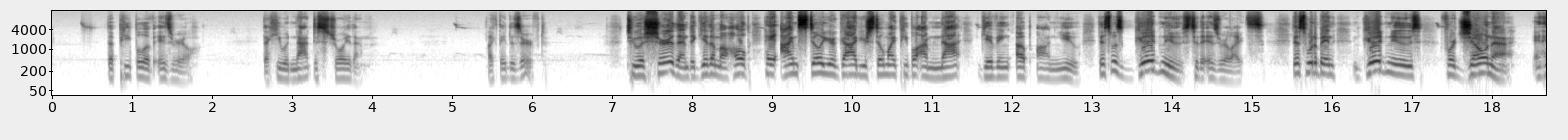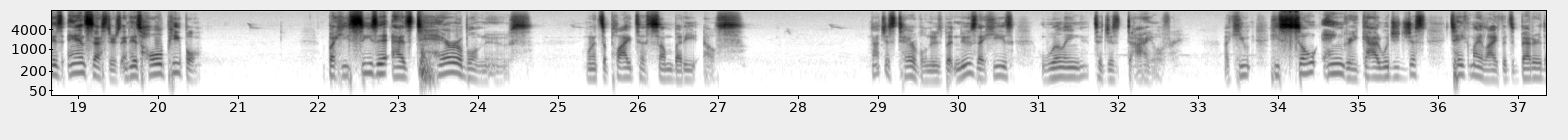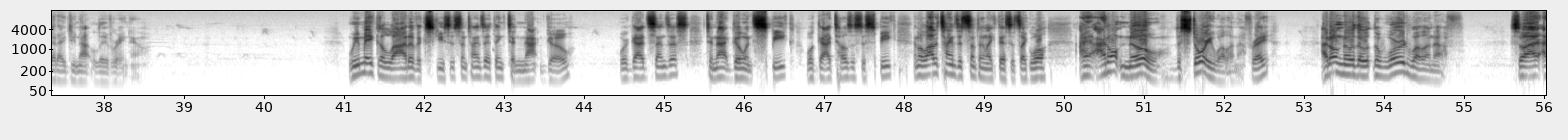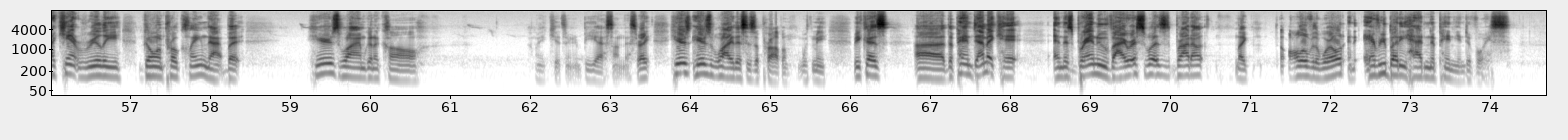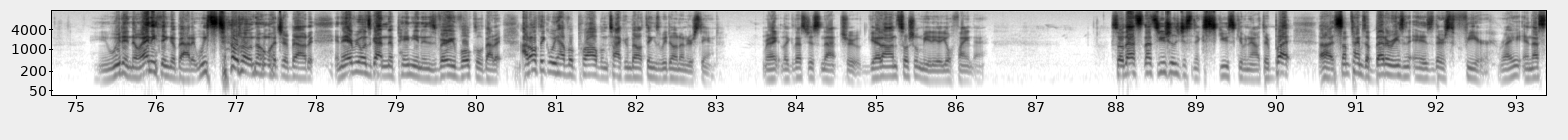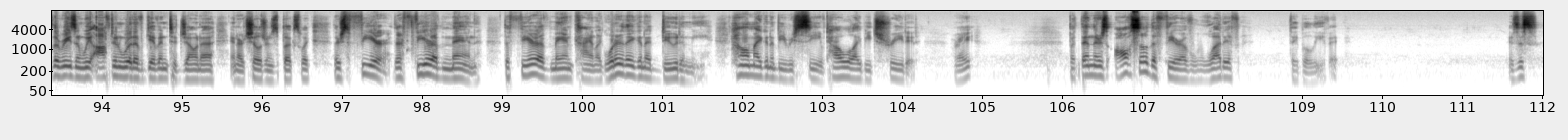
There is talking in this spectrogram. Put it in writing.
the people of Israel that he would not destroy them like they deserved to assure them, to give them a hope hey, I'm still your God, you're still my people, I'm not giving up on you. This was good news to the Israelites. This would have been good news for Jonah and his ancestors and his whole people. But he sees it as terrible news when it's applied to somebody else. Not just terrible news, but news that he's willing to just die over. Like he, he's so angry. God, would you just take my life? It's better that I do not live right now. We make a lot of excuses sometimes, I think, to not go where God sends us, to not go and speak what God tells us to speak. And a lot of times it's something like this it's like, well, I, I don't know the story well enough, right? I don't know the, the word well enough. So I, I can't really go and proclaim that. But here's why I'm going to call my kids are going to BS on this, right? Here's, here's why this is a problem with me. Because uh, the pandemic hit and this brand new virus was brought out like all over the world, and everybody had an opinion to voice. And we didn't know anything about it. We still don't know much about it. And everyone's got an opinion and is very vocal about it. I don't think we have a problem talking about things we don't understand, right? Like, that's just not true. Get on social media, you'll find that. So that's that's usually just an excuse given out there. But uh, sometimes a better reason is there's fear, right? And that's the reason we often would have given to Jonah in our children's books. Like there's fear, the fear of men, the fear of mankind. Like what are they going to do to me? How am I going to be received? How will I be treated, right? But then there's also the fear of what if they believe it? Is this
